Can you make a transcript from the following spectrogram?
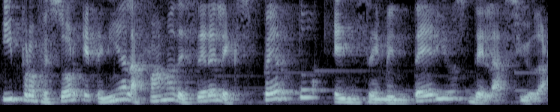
y profesor que tenía la fama de ser el experto en cementerios de la ciudad.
